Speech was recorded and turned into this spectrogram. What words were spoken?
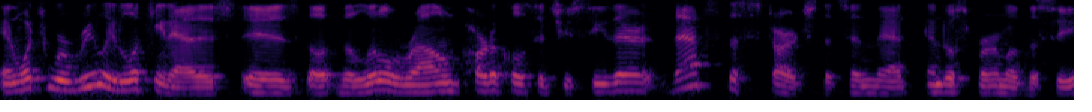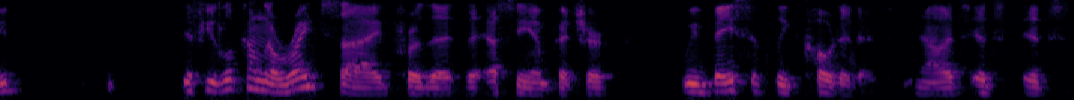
And what we're really looking at is, is the, the little round particles that you see there. That's the starch that's in that endosperm of the seed if you look on the right side for the, the SEM picture, we've basically coated it. Now it's, it's, it's,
